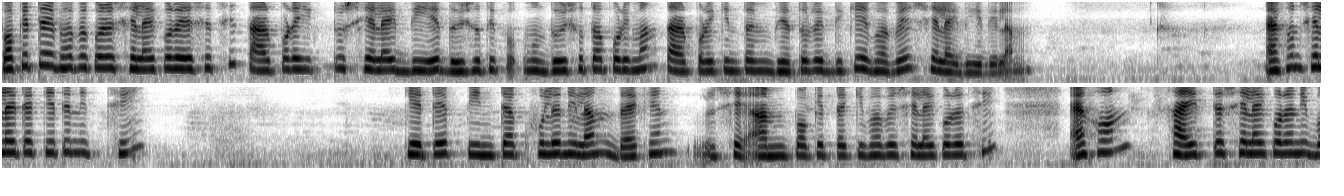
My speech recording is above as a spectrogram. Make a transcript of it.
পকেটটা এভাবে করে সেলাই করে এসেছি, তারপরে একটু সেলাই দিয়ে দুই সুতি, দুই সুতা পরিমাণ, তারপরে কিন্তু আমি ভেতরের দিকে এভাবে সেলাই দিয়ে দিলাম। এখন সেলাইটা কেটে নিচ্ছি। কেটে পিনটা খুলে নিলাম। দেখেন, সে, আমি পকেটটা কীভাবে সেলাই করেছি। এখন সাইডটা সেলাই করে নিব।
